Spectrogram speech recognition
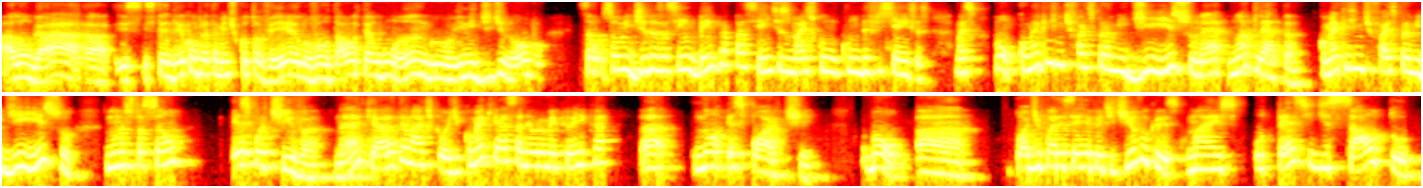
alongar, uh, estender completamente o cotovelo, voltar até algum ângulo e medir de novo. São, são medidas assim bem para pacientes mais com, com deficiências. Mas, bom, como é que a gente faz para medir isso né, no atleta? Como é que a gente faz para medir isso numa situação esportiva, né? Que é a temática hoje. Como é que é essa neuromecânica Uh, no esporte. Bom, uh, pode parecer repetitivo, Cris, mas o teste de salto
